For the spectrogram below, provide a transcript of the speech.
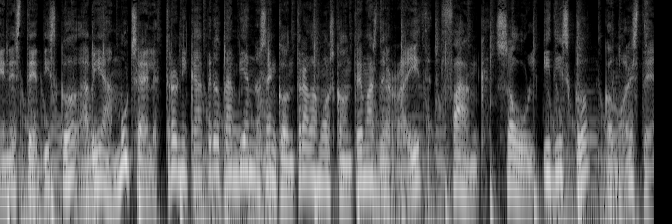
En este disco había mucha electrónica, pero también nos encontrábamos con temas de raíz, funk, soul y disco como este.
